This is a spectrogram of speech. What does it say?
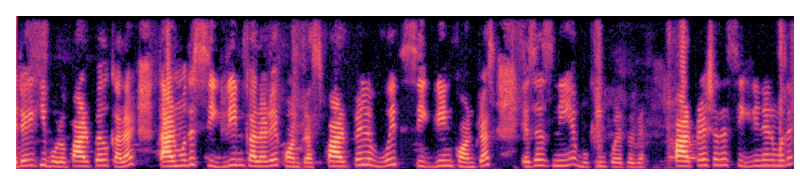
এটাকে কি বলব? পার্পল কালার তার মধ্যে সি গ্রিন কালারের contrast purple with sea green contrast SS নিয়ে বুকিং করে ফেলবেন পার্পলের সাথে সি গ্রিনের মধ্যে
